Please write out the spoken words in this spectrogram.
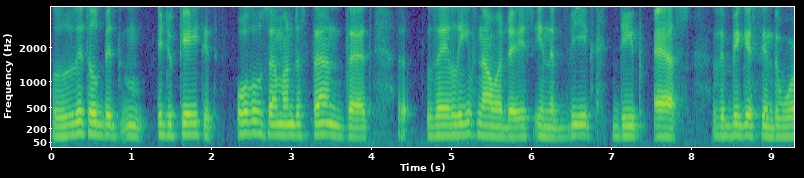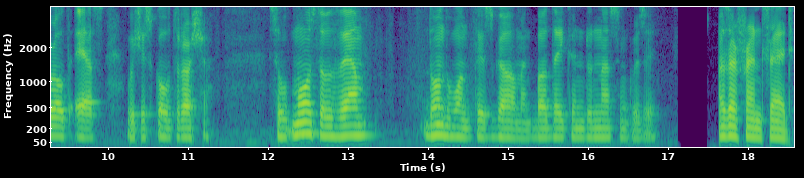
little bit mm, educated, all of them understand that uh, they live nowadays in a big, deep S, the biggest in the world S, which is called Russia. So most of them don't want this government, but they can do nothing with it. As our friend said,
